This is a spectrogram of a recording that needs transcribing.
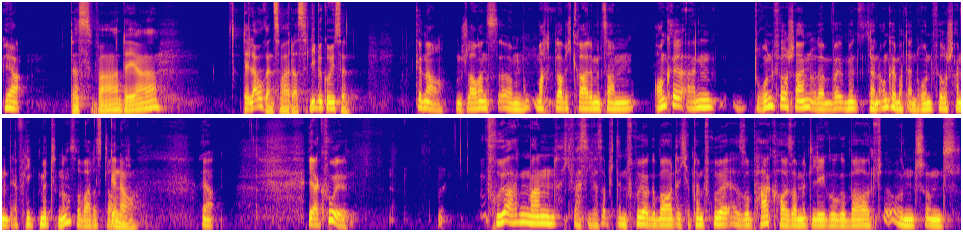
Ja. Das war der, der Laurenz war das. Liebe Grüße. Genau. Und Laurenz ähm, macht, glaube ich, gerade mit seinem Onkel einen Drohnenführerschein oder mit, sein Onkel macht einen Drohnenführerschein und er fliegt mit, ne? So war das, glaube genau. ich. Genau. Ja. Ja, cool. Früher hatten man, ich weiß nicht, was habe ich denn früher gebaut? Ich habe dann früher so Parkhäuser mit Lego gebaut und, und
